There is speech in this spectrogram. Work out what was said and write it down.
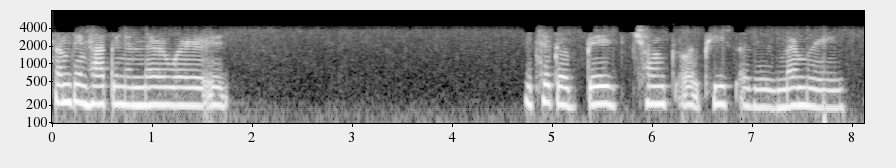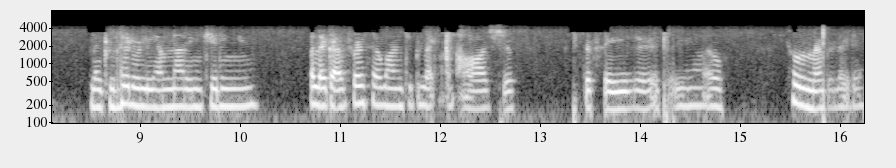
Something happened in there where it it took a big chunk or a piece of his memory. Like literally, I'm not even kidding you. But like at first, I wanted to be like, oh, it's just the phase, or you know, he'll, he'll remember later.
